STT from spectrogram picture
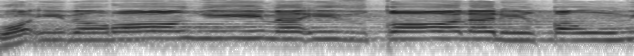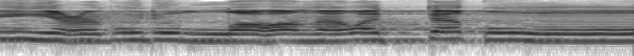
وإبراهيم إذ قال لقومه اعبدوا الله واتقوه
